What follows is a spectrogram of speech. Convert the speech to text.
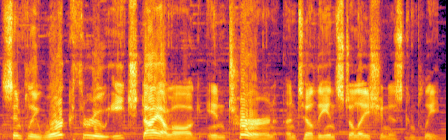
simply work through each dialog in turn until the installation is complete.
